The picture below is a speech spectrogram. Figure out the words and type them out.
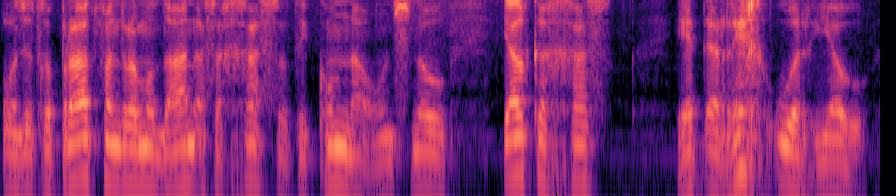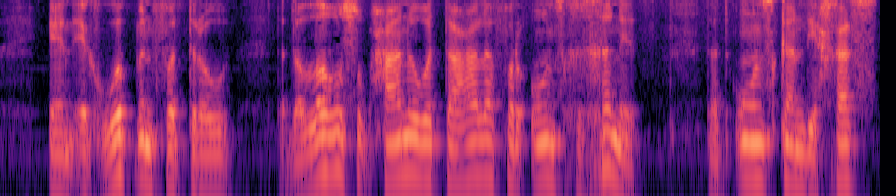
Ons het gepraat van Ramadan as 'n gas wat hy kom na ons nou. Elke gas het 'n reg oor jou en ek hoop en vertrou dat Allah subhanahu wa ta'ala vir ons gegee het dat ons kan die gas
